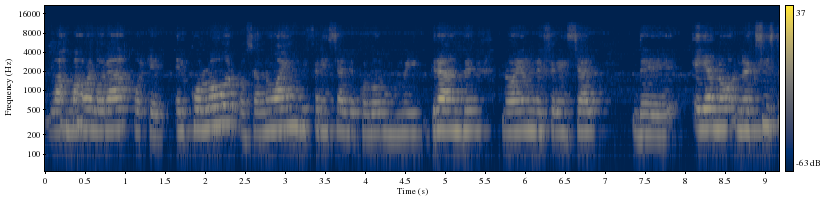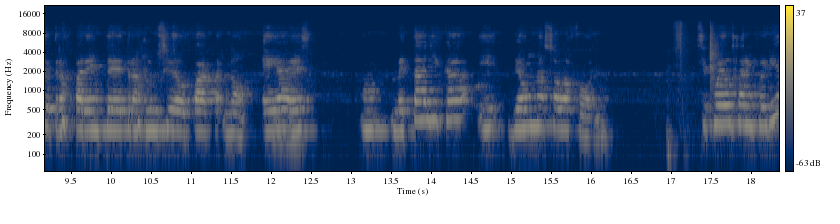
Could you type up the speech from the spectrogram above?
las más valoradas porque el color, o sea, no hay un diferencial de color muy grande, no hay un diferencial de, ella no, no existe transparente, translúcida, opaca, no, ella es metálica y de una sola forma. ¿Se puede usar en joyería?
